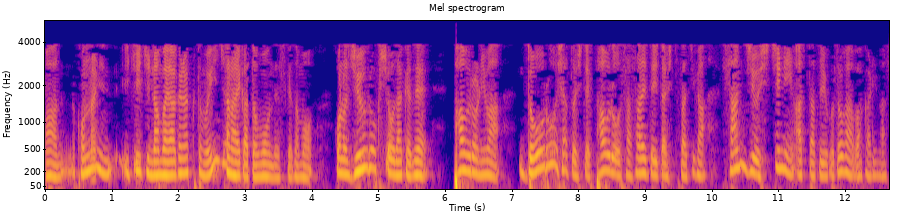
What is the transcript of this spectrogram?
まあ、こんなにいちいち名前挙げなくてもいいんじゃないかと思うんですけども、この16章だけで、パウロには同労者としてパウロを支えていた人たちが37人あったということがわかります。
